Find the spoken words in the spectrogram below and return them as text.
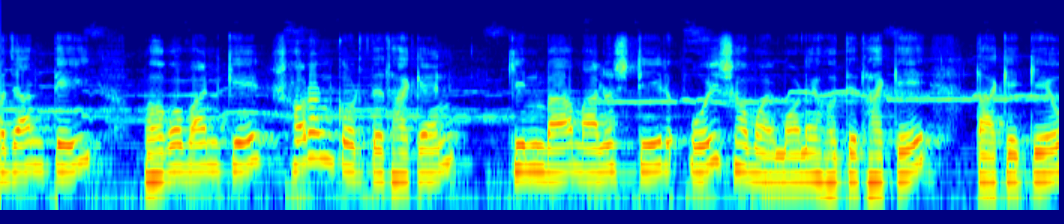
অজান্তেই ভগবানকে স্মরণ করতে থাকেন কিংবা মানুষটির ওই সময় মনে হতে থাকে তাকে কেউ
